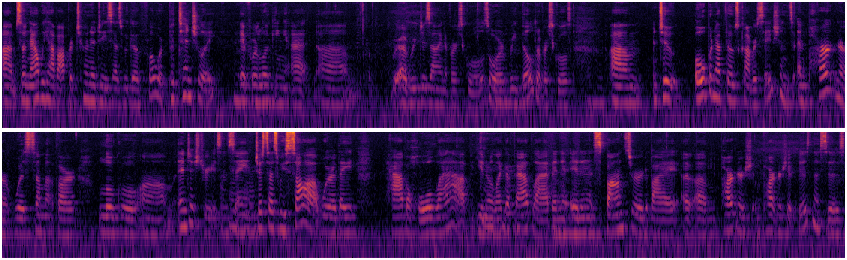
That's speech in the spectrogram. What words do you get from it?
Um, so now we have opportunities as we go forward, potentially, if we're looking at, um, a redesign of our schools or rebuild of our schools, um, to open up those conversations and partner with some of our local um, industries and saying, just as we saw where they have a whole lab, you know, like a fab lab, and, it, and it's sponsored by uh, um, partnership partnership businesses,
